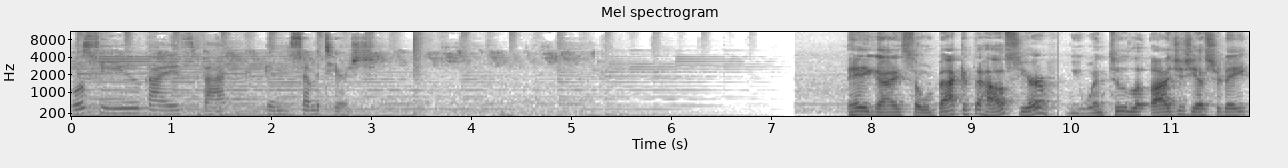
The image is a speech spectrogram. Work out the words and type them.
We'll see you guys back in São Mateus. Hey guys, so we're back at the house here. We went to Lajes yesterday.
